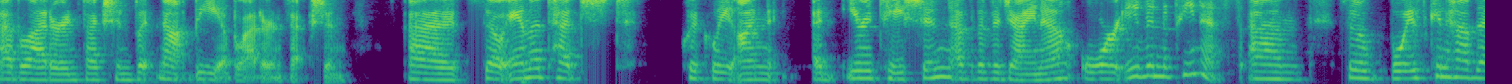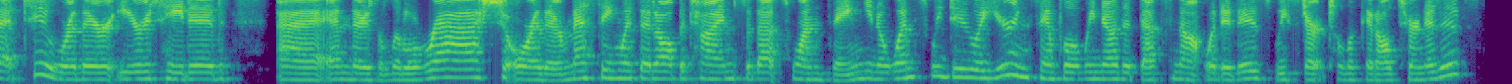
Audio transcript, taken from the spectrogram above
a bladder infection, but not be a bladder infection. Uh, so Anna touched quickly on an irritation of the vagina or even a penis. Um, so boys can have that too, where they're irritated uh, and there's a little rash or they're messing with it all the time. So that's one thing. You know, once we do a urine sample, we know that that's not what it is. We start to look at alternatives.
